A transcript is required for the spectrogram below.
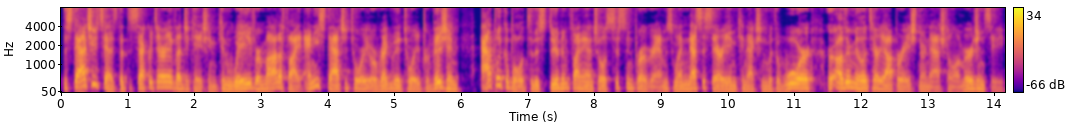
The statute says that the Secretary of Education can waive or modify any statutory or regulatory provision applicable to the student financial assistance programs when necessary in connection with a war or other military operation or national emergency.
